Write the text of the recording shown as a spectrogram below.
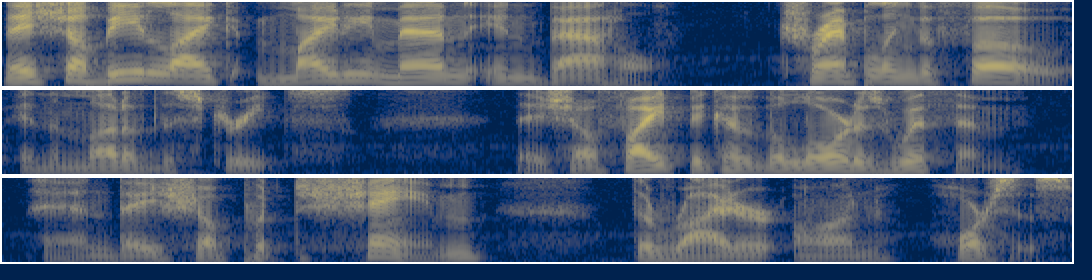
They shall be like mighty men in battle, trampling the foe in the mud of the streets. They shall fight because the Lord is with them, and they shall put to shame the rider on horses.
